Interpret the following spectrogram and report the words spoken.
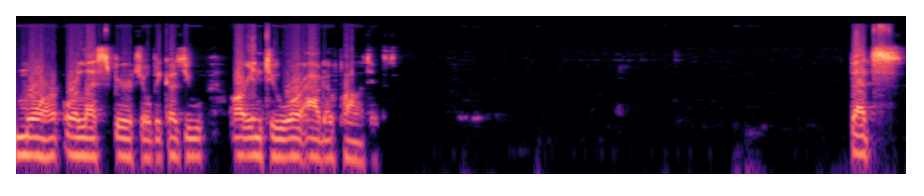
more or less spiritual because you are into or out of politics. That's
